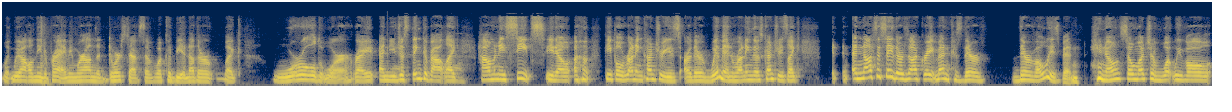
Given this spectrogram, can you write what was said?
we all need to pray. I mean, we're on the doorsteps of what could be another like world war, right? And you just think about like yeah. how many seats, you know, uh, people running countries are there women running those countries like and not to say there's not great men because there there have always been, you know, so much of what we've all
